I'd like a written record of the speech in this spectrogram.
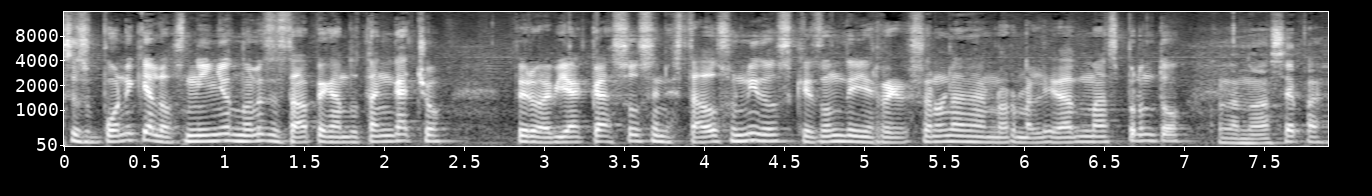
se supone que a los niños no les estaba pegando tan gacho, pero había casos en Estados Unidos, que es donde regresaron a la normalidad más pronto, Con la nueva cepa.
